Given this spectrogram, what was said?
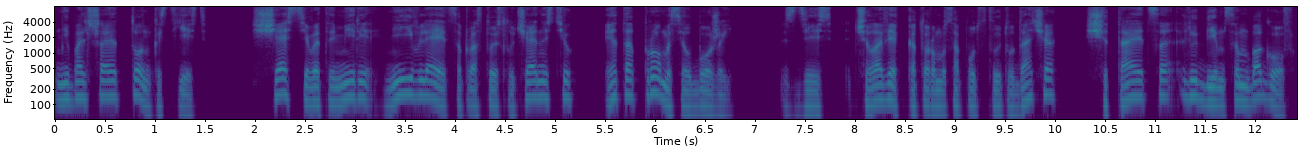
небольшая тонкость есть. Счастье в этом мире не является простой случайностью, это промысел Божий. Здесь человек, которому сопутствует удача, считается любимцем богов,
